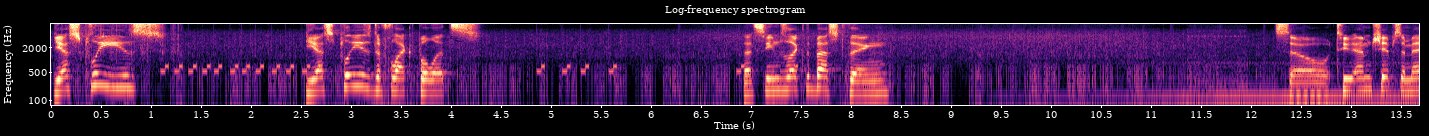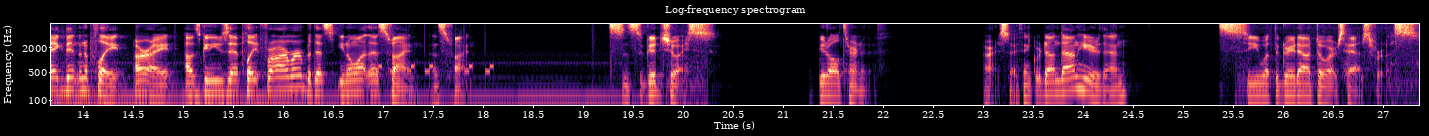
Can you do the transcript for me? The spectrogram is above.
Yes, please. Yes, please deflect bullets. That seems like the best thing. So, two M chips, a magnet, and a plate. Alright, I was gonna use that plate for armor, but that's, you know what, that's fine. That's fine. It's, it's a good choice. A good alternative. Alright, so I think we're done down here then. Let's see what the great outdoors has for us.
